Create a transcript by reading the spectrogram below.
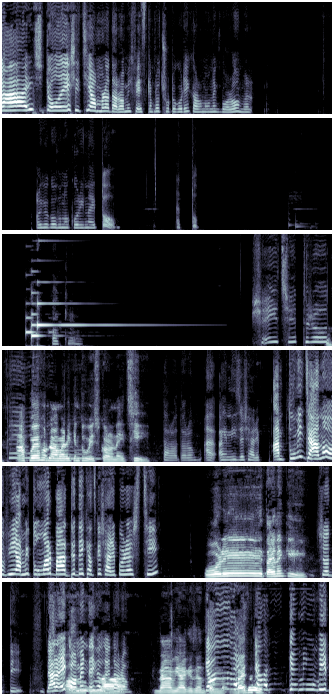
গাইস চলে এসেছি আমরা। দাঁড়াও আমি ফেস ক্যামটা ছোট করি কারণ অনেক বড় আমার আগে কখনো করি নাই তো। এত ওকে সেই চিত্রতে আপু এখন আমারে কিন্তু উইশ করো নাই ছি। দাঁড়াও দাঁড়াও আমি নিজে শাড়ি। তুমি জানো অভি আমি তোমার বার্থডে দেখে আজকে শাড়ি পরে আসছি। ওরে তাই নাকি? সত্যি। এই কমেন্ট দেখে লাই। করো না আমি আগে জানতাম না। By the gaming with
